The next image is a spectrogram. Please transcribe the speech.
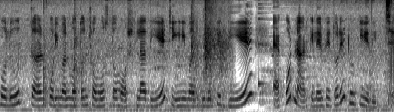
হলুদ, তার পরিমাণ মতন সমস্ত মশলা দিয়ে চিংড়ি মাছগুলোকে দিয়ে এখন নারকেলের ভেতরে ঢুকিয়ে দিচ্ছে।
